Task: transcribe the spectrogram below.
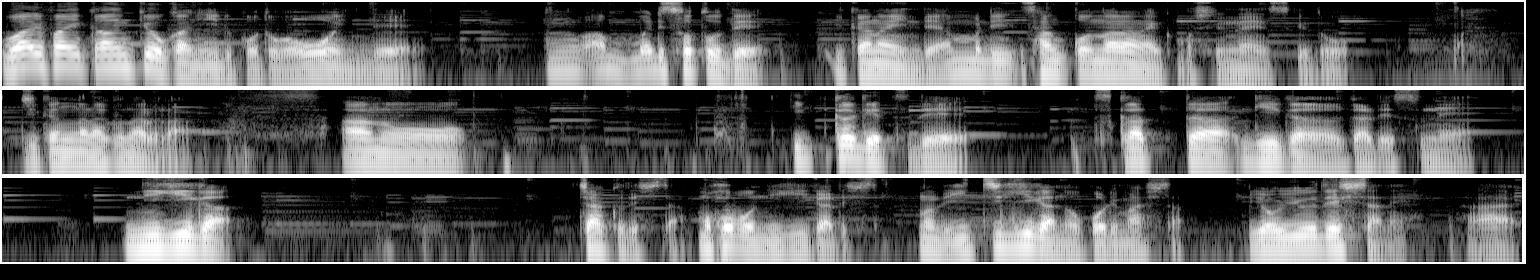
w i f i 環境下にいることが多いんであんまり外で行かないんであんまり参考にならないかもしれないですけど。時間がなくなるな。あの1ヶ月で使ったギガがですね2ギガ弱でした。もうほぼ2ギガでした。なので1ギガ残りました。余裕でしたね。はい。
